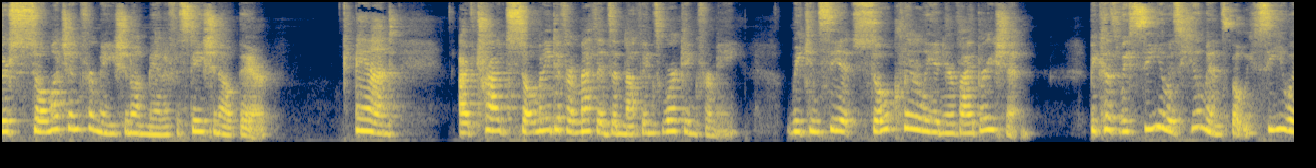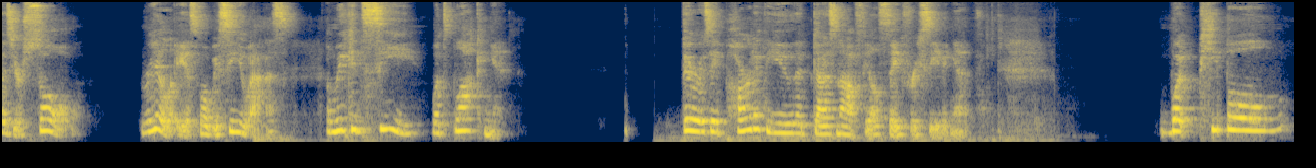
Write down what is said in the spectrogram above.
there's so much information on manifestation out there. And I've tried so many different methods and nothing's working for me. We can see it so clearly in your vibration because we see you as humans, but we see you as your soul really is what we see you as, and we can see what's blocking it. there is a part of you that does not feel safe receiving it. What people,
